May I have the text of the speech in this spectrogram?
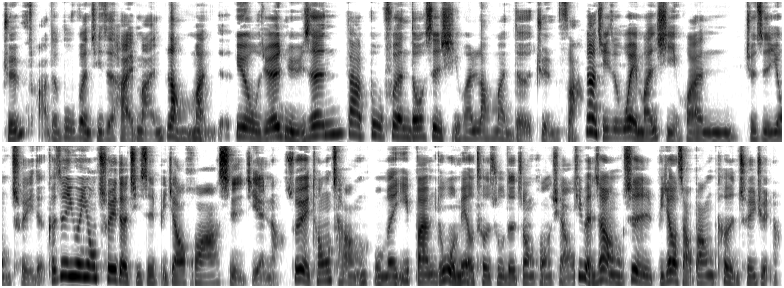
卷发的部分其实还蛮浪漫的，因为我觉得女生大部分都是喜欢浪漫的卷发。那其实我也蛮喜欢就是用吹的，可是因为用吹的其实比较花时间啦，所以通常我们一般如果没没有特殊的状况下，基本上是比较少帮客人吹卷啊。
